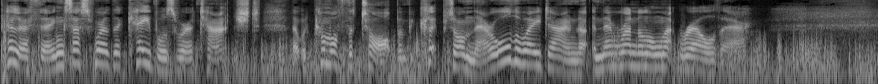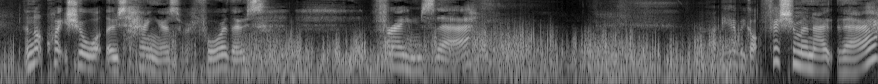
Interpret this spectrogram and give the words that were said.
pillar things, that's where the cables were attached that would come off the top and be clipped on there all the way down and then run along that rail there. I'm not quite sure what those hangers were for, those frames there. Here we got fishermen out there.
